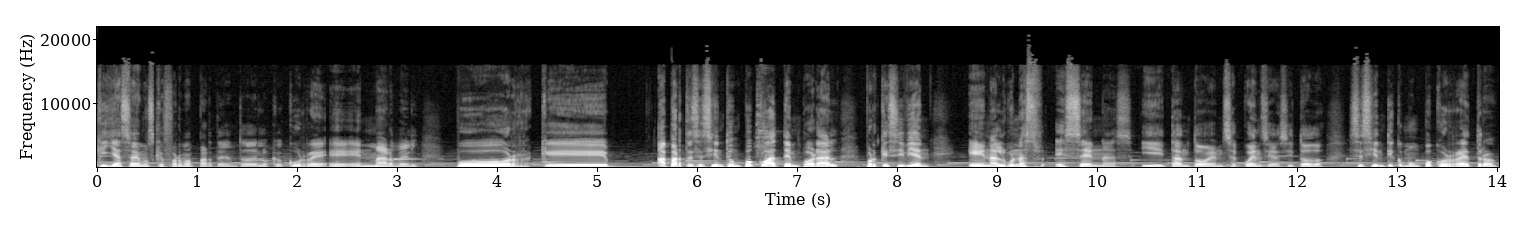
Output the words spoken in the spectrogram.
que ya sabemos que forma parte dentro de lo que ocurre eh, en Marvel. Porque, aparte, se siente un poco atemporal, porque si bien en algunas escenas y tanto en secuencias y todo, se siente como un poco retro,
